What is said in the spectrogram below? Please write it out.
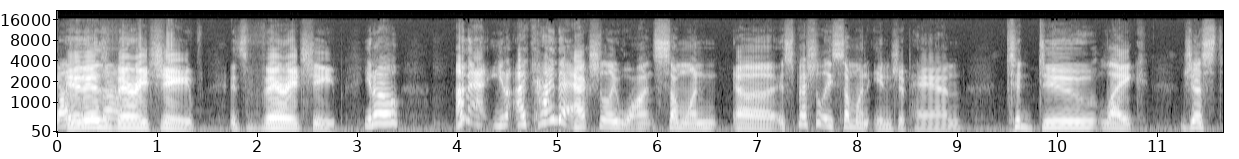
Uh, it is that. very cheap. It's very cheap. You know, I'm at, you know I kind of actually want someone, uh, especially someone in Japan, to do like just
